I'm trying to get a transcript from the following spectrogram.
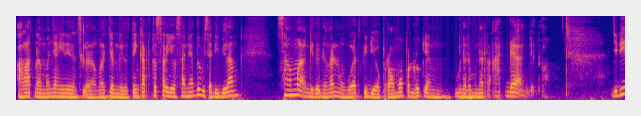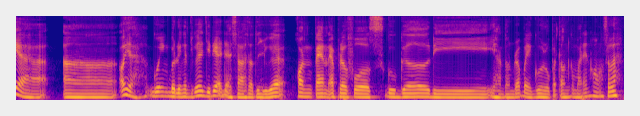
alat namanya ini dan segala macam gitu. Tingkat keseriusannya tuh bisa dibilang sama gitu dengan membuat video promo produk yang benar-benar ada gitu. Jadi ya Uh, oh ya, gue yang baru ingat juga. Jadi ada salah satu juga konten April Fools Google di yang tahun berapa ya? Gue lupa tahun kemarin kalau nggak salah.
